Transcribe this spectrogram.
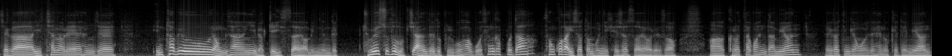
제가 이 채널에 현재 인터뷰 영상이 몇 개 있어요. 있는데 조회수도 높지 않은데도 불구하고 생각보다 성과가 있었던 분이 계셨어요. 그래서 아, 그렇다고 한다면 여기 같은 경우에도 해놓게 되면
